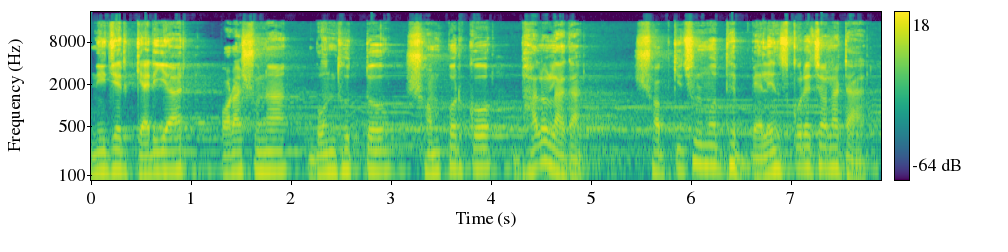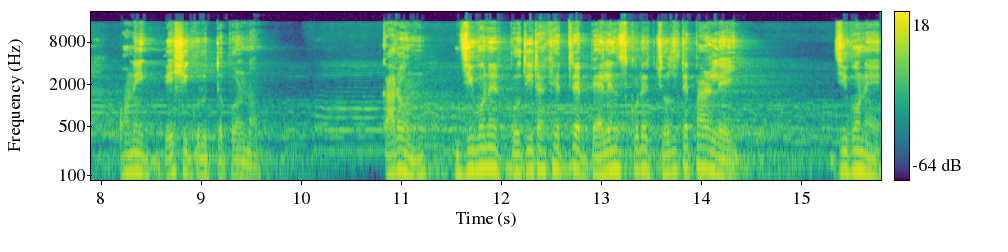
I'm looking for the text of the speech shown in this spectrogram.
নিজের ক্যারিয়ার পড়াশোনা, বন্ধুত্ব, সম্পর্ক ভালো লাগা সব কিছুর মধ্যে ব্যালেন্স করে চলাটা অনেক বেশি গুরুত্বপূর্ণ। কারণ জীবনের প্রতিটা ক্ষেত্রে ব্যালেন্স করে চলতে পারলেই জীবনে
